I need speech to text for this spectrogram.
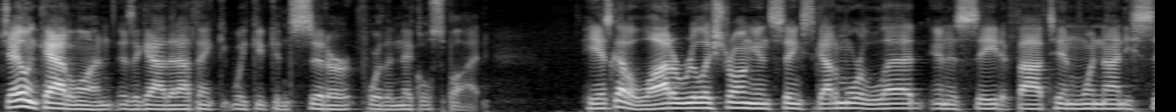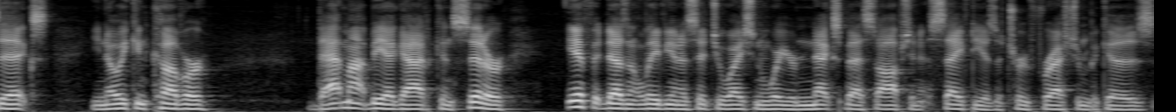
Jalen Catalon is a guy that I think we could consider for the nickel spot. He has got a lot of really strong instincts. He's got a more lead in his seat at 5'10, 196. You know he can cover. That might be a guy to consider if it doesn't leave you in a situation where your next best option at safety is a true freshman because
